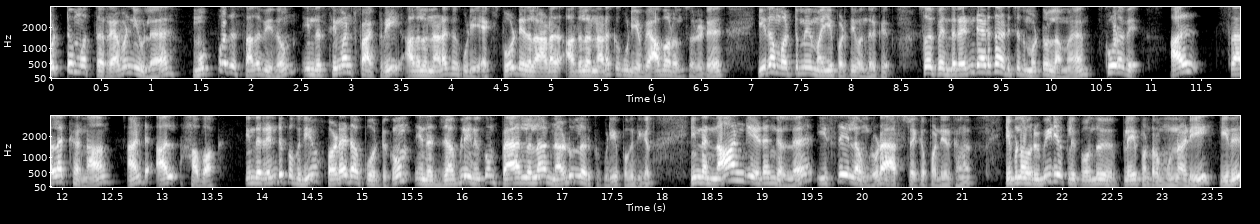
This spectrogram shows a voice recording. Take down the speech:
ஒட்டுமொத்த ரெவன்யூவில் முப்பது சதவீதம் இந்த சிமெண்ட் ஃபேக்ட்ரி அதில் நடக்கக்கூடிய எக்ஸ்போர்ட் இதில் அட அதில் நடக்கக்கூடிய வியாபாரம்னு சொல்லிட்டு இதை மட்டுமே மையப்படுத்தி வந்திருக்கு. ஸோ இப்போ இந்த ரெண்டு இடத்த அடித்தது மட்டும் இல்லாமல் கூடவே அல் சலக்கனா அண்ட் அல் ஹவாக் இந்த ரெண்டு பகுதியும் ஹொடடா போர்ட்டுக்கும் இந்த ஜப்லினுக்கும் பேரலாக நடுவில் இருக்கக்கூடிய பகுதிகள். இந்த நான்கு இடங்களில் இஸ்ரேல் அவங்களோட ஏர் ஸ்ட்ரைக்கப் பண்ணியிருக்காங்க. இப்போ நான் ஒரு வீடியோ கிளிப் வந்து ப்ளே பண்ணுற முன்னாடி இது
